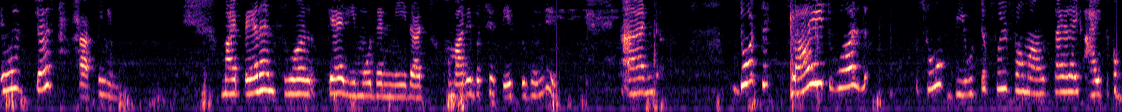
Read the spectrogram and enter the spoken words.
it was just happening. My parents were scary more than me that हमारे बच्चे safe तो होंगे and though the flight was so beautiful from outside like i took a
